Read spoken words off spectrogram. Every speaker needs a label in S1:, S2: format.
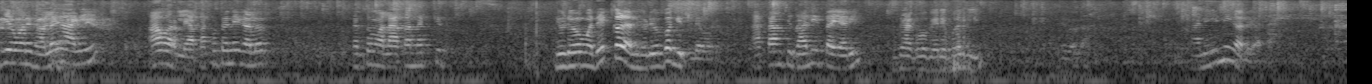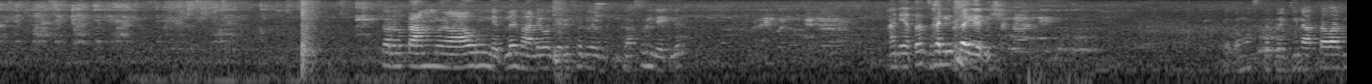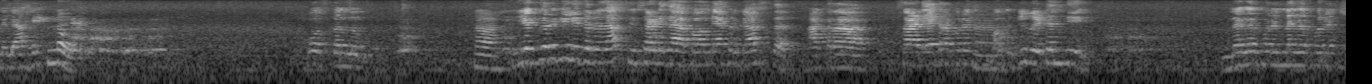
S1: जेवण झालंय आणि आवरले. आता कुठं निघालो तर तुम्हाला आता नक्कीच व्हिडिओमध्ये कळेल व्हिडिओ बघितल्यावर. आता आमची झाली तयारी बॅग वगैरे भरली. हे बघा. आणि निघालो आता. सर्व काम आवरून घेतलंय भांडे वगैरे सगळं घासून घेतले. आणि आता झाली तयारी. बघा मस्तपैकी आता वाजलेले आहेत नऊ.
S2: पोचतात लवकर.
S1: हां.
S2: एक जरी गेली तर असते साडे दहा पावणे अकरा असतात. अकरा साडे अकरा पर्यंत
S1: हं.
S2: मग जी भेटेन ती. नगर पर्यंत नगर पर्यंत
